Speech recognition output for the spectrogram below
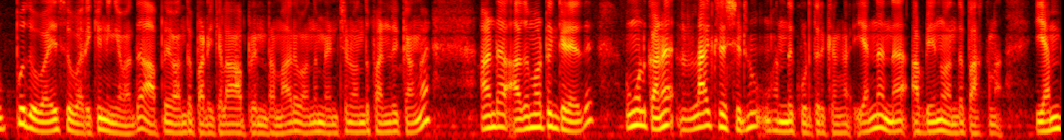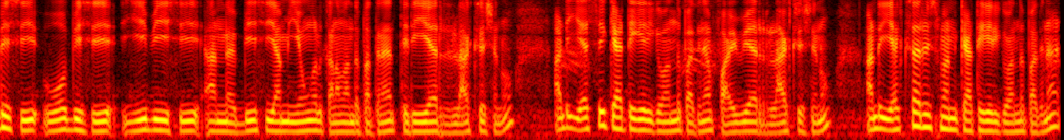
முப்பது வயசு வரைக்கும் நீங்கள் வந்து அப்ளை வந்து பண்ணிக்கலாம் அப்படின்ற மாதிரி வந்து மென்ஷன் வந்து பண்ணியிருக்காங்க. அண்டு அது மட்டும் கிடையாது உங்களுக்கான ரிலாக்ஸேஷனும் வந்து கொடுத்துருக்காங்க. என்னென்ன அப்படின்னு வந்து பார்க்கலாம். MBC OBC EBC and BCM இவங்களுக்கெல்லாம் வந்து பார்த்தீங்கன்னா த்ரீ இயர் ரிலாக்ஸேஷனும் அண்டு எஸ்சி கேட்டகிரிக்கு வந்து பார்த்திங்கன்னா ஃபைவ் இயர் ரிலாக்ஸேஷனும் அண்டு எக்ஸ் சர்வீஸ்மேன் கேட்டகிரிக்கு வந்து பார்த்திங்கன்னா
